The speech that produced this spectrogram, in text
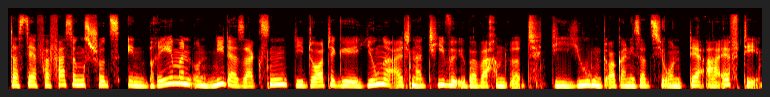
dass der Verfassungsschutz in Bremen und Niedersachsen die dortige junge Alternative überwachen wird, die Jugendorganisation der AfD.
